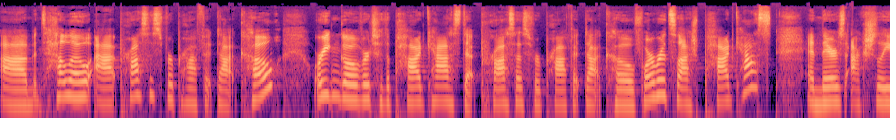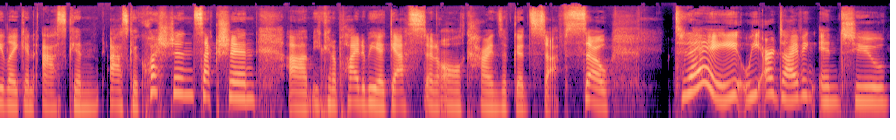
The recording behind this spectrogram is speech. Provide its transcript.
Um, it's hello at processforprofit.co, or you can go over to the podcast at processforprofit.co forward slash podcast. And there's actually like an ask and ask a question section. Um, you can apply to be a guest and all kinds of good stuff. So today we are diving into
